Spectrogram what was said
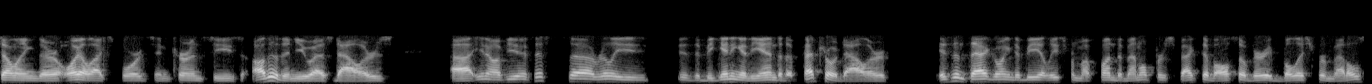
selling their oil exports in currencies other than U.S. dollars. you know, if you if this really is the beginning of the end of the petrodollar, isn't that going to be, at least from a fundamental perspective, also very bullish for metals?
